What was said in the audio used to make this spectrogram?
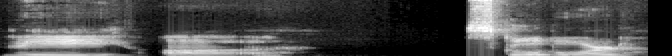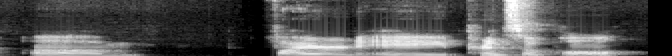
the uh, school board um, fired a principal.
